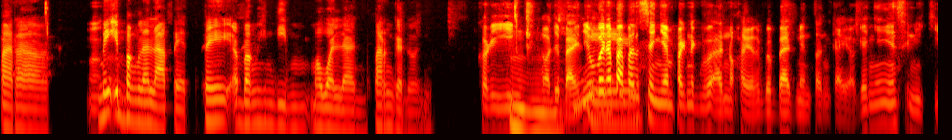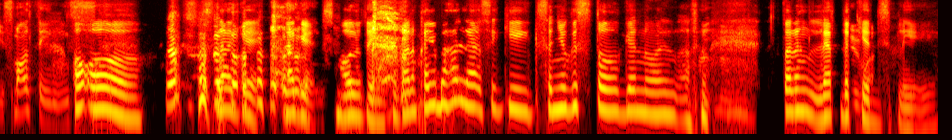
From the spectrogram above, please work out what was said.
para may ibang lalapit, may ibang hindi mawalan, parang ganun. Correct. Mm-mm. O, diba? Yung ba Yes. napapansin yan pag nag, ano kayo, nagba-badminton kayo? Ganyan yung si Nikki. Small things. Oo. Lagi. Lagi. Small things. Na parang kayo bahala. Sige, saan nyo gusto. Ganun. Parang let the Diba? kids play.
